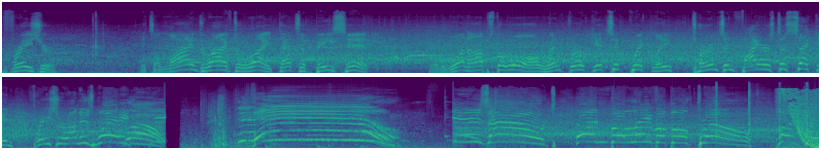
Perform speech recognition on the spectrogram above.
Frazier. It's a line drive to right. That's a base hit. And one hops the wall. Renfroe gets it quickly, turns and fires to second. Frazier on his way. Wow. Damn! Is out! Unbelievable throw! Hunter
